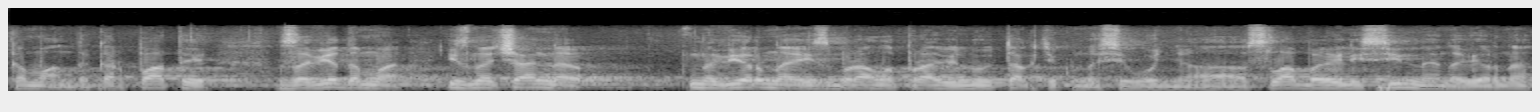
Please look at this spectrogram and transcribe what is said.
команда. Карпаты заведомо изначально, наверное, избрала правильную тактику на сегодня. А слабая или сильная, наверное,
